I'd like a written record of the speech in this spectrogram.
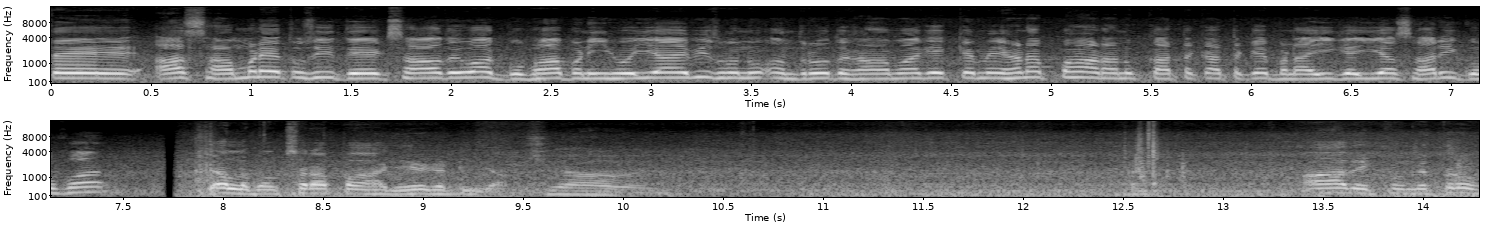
ਤੇ ਆ ਸਾਹਮਣੇ ਤੁਸੀਂ ਦੇਖ ਸਕਦੇ ਹੋ ਆ ਗੁਫਾ ਬਣੀ ਹੋਈ ਆ, ਇਹ ਵੀ ਤੁਹਾਨੂੰ ਅੰਦਰੋਂ ਦਿਖਾਵਾਂਗੇ ਕਿਵੇਂ ਹਨਾ ਪਹਾੜਾਂ ਨੂੰ ਕੱਟ-ਕੱਟ ਕੇ ਬਣਾਈ ਗਈ ਆ ਸਾਰੀ ਗੁਫਾ। ਚੱਲ ਬਾਕਸਰ ਆਪਾਂ ਆ ਗਏ ਗੱਡੀ ਦਾ। ਆ ਦੇਖੋ ਮਿੱਤਰੋ।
